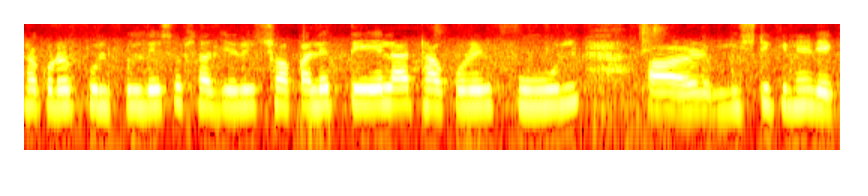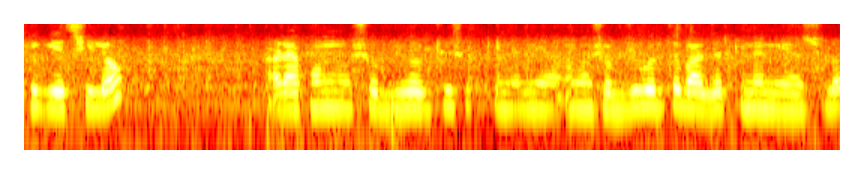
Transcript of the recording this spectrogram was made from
ঠাকুরের ফুল ফুল দিয়ে সব সাজিয়ে দিয়ে সকালে তেল আর ঠাকুরের ফুল আর মিষ্টি কিনে রেখে গিয়েছিল। আর এখন সবজি ফবজি সব কিনে নিয়ে সবজি বলতে বাজার কিনে নিয়ে আসলো।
